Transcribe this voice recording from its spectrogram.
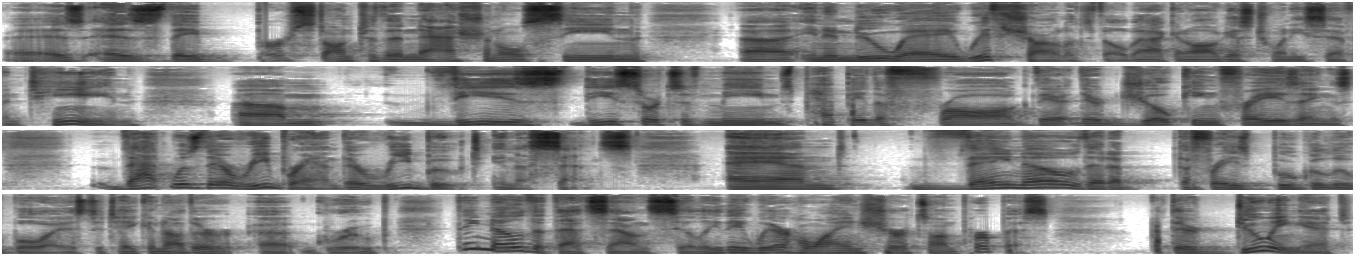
as, as they burst onto the national scene uh, in a new way with Charlottesville back in August 2017, um, these these sorts of memes, Pepe the Frog, their their joking phrasings, that was their rebrand, their reboot in a sense, and they know that a, the phrase Boogaloo Boys, to take another uh, group, they know that that sounds silly. They wear Hawaiian shirts on purpose but they're doing it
